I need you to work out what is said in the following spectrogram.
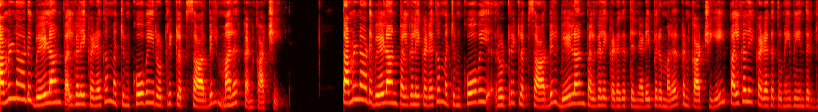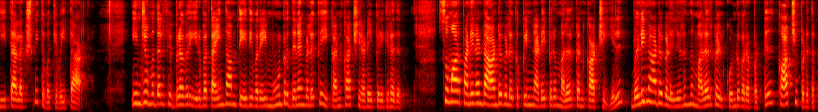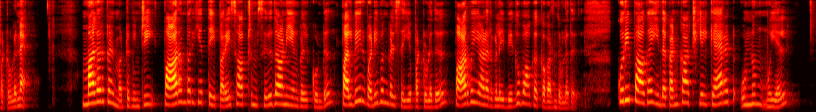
தமிழ்நாடு வேளாண் பல்கலைக்கழகம் மற்றும் கோவை ரொட்டரி கிளப் சார்பில் மலர் கண்காட்சி. தமிழ்நாடு வேளாண் பல்கலைக்கழகம் மற்றும் கோவை ரொட்டரி கிளப் சார்பில் வேளாண் பல்கலைக்கழகத்தில் நடைபெறும் மலர் கண்காட்சியை பல்கலைக்கழக துணைவேந்தர் கீதா லட்சுமி துவக்கி வைத்தார். இன்று முதல் பிப்ரவரி இருபத்தைந்தாம் தேதி வரை மூன்று தினங்களுக்கு இக்கண்காட்சி நடைபெறுகிறது. சுமார் பனிரெண்டு ஆண்டுகளுக்கு பின் நடைபெறும் மலர் கண்காட்சியில் வெளிநாடுகளிலிருந்து மலர்கள் கொண்டுவரப்பட்டு காட்சிப்படுத்தப்பட்டுள்ளன. மலர்கள் மட்டுமின்றி பாரம்பரியத்தை பறைசாற்றும் சிறுதானியங்கள் கொண்டு பல்வேறு வடிவங்கள் செய்யப்பட்டுள்ளது பார்வையாளர்களை வெகுவாக கவர்ந்துள்ளது. குறிப்பாக இந்த கண்காட்சியில் கேரட் உண்ணும் முயல்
